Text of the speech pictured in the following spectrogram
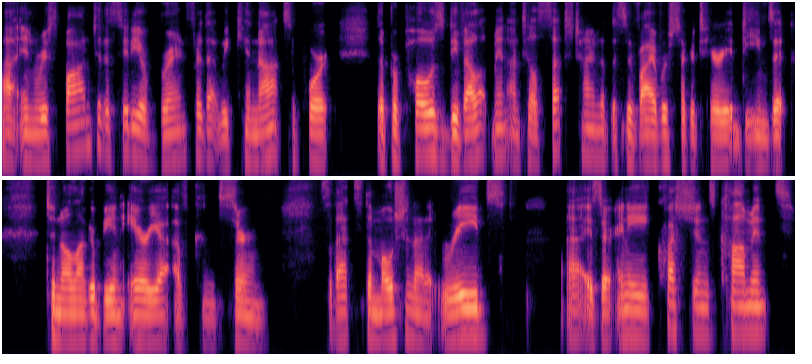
and respond to the City of Brantford that we cannot support the proposed development until such time that the Survivor Secretariat deems it to no longer be an area of concern. So that's the motion that it reads. Uh, is there any questions, comments?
